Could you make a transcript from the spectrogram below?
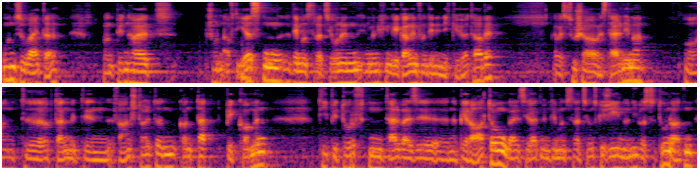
Und so weiter. Und bin halt schon auf die ersten Demonstrationen in München gegangen, von denen ich gehört habe, als Zuschauer, als Teilnehmer und äh, habe dann mit den Veranstaltern Kontakt bekommen. Die bedurften teilweise äh, einer Beratung, weil sie halt mit dem Demonstrationsgeschehen noch nie was zu tun hatten.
